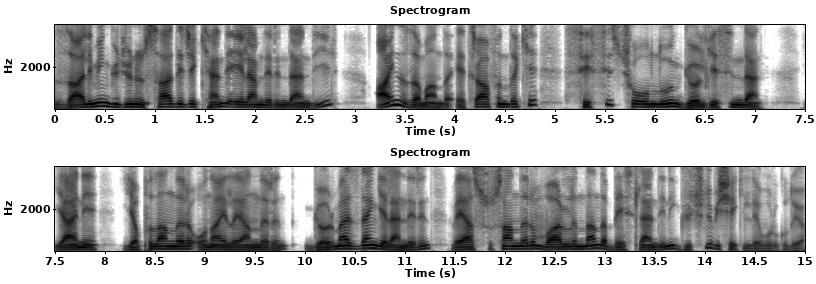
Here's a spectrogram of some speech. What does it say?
zalimin gücünün sadece kendi eylemlerinden değil, aynı zamanda etrafındaki sessiz çoğunluğun gölgesinden, yani yapılanları onaylayanların, görmezden gelenlerin veya susanların varlığından da beslendiğini güçlü bir şekilde vurguluyor.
